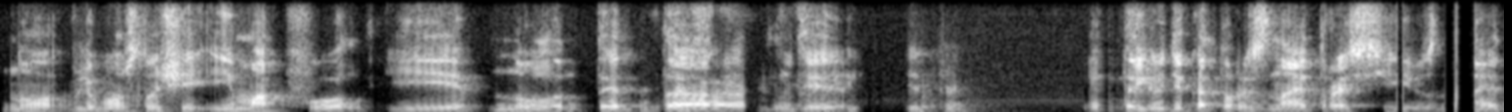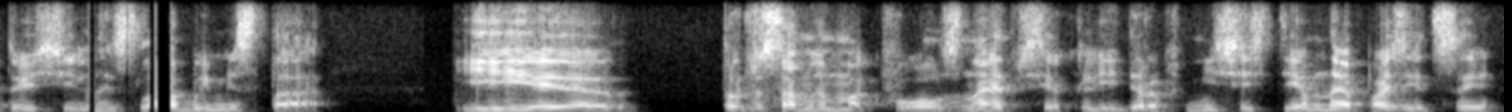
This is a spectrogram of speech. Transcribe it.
Но в любом случае и Макфол, и Нуланд – это люди, это люди, которые знают Россию, знают ее сильные и слабые места. И тот же самый Макфол знает всех лидеров несистемной оппозиции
